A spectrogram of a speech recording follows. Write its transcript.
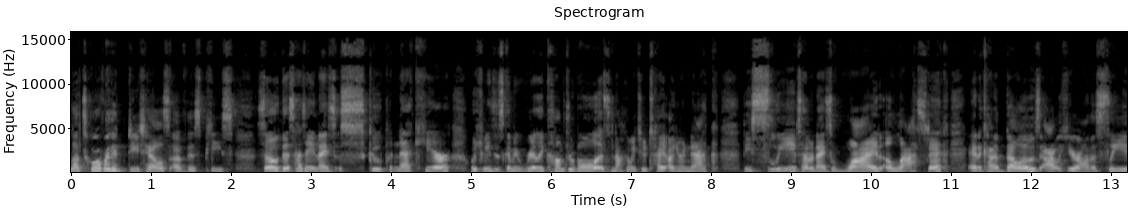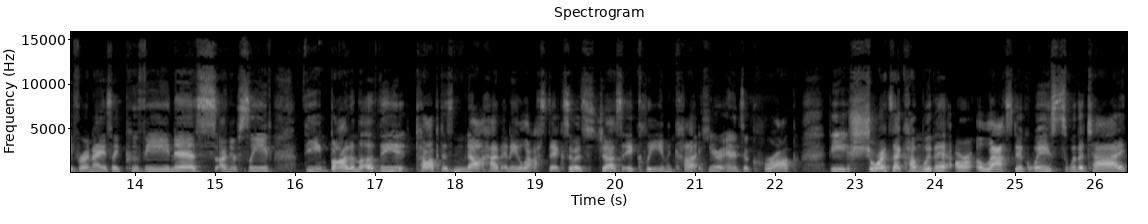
let's go over the details of this piece. So this has a nice scoop neck here, which means it's gonna be really comfortable. It's not gonna be too tight on your neck. The sleeves have a nice wide elastic and it kind of bellows out here on the sleeve for a nice like poofiness on your sleeve. The bottom of the top does not have any elastic, so it's just a clean cut here and it's a crop. The shorts that come with it are elastic waists with a tie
